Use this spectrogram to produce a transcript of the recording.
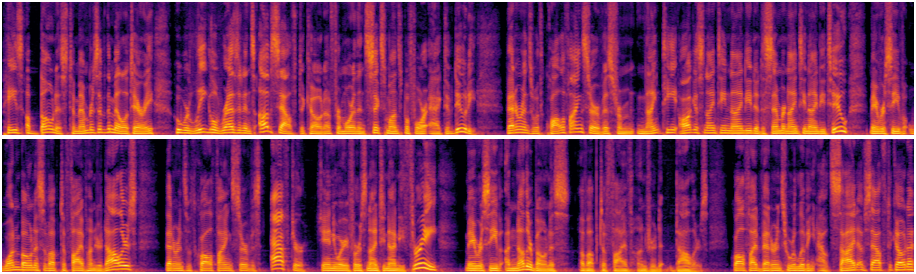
pays a bonus to members of the military who were legal residents of South Dakota for more than six months before active duty. Veterans with qualifying service from 19, August 1990 to December 1992 may receive one bonus of up to $500. Veterans with qualifying service after January 1st, 1993 may receive another bonus of up to $500. Qualified veterans who are living outside of South Dakota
